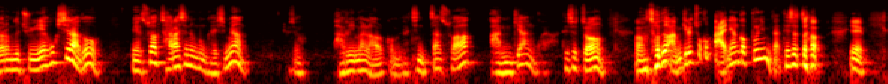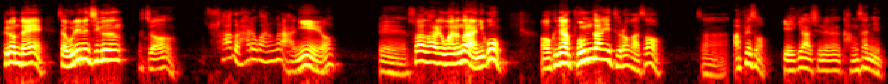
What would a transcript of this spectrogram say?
여러분들 주위에 혹시라도 예, 수학 잘하시는 분 계시면 그죠? 바로 이 말 나올 겁니다. 진짜 수학 암기하는 거야. 되셨죠? 어, 저도 암기를 조금 많이 한 것뿐입니다. 되셨죠? 예. 그런데 자 우리는 지금 그죠? 수학을 하려고 하는 건 아니에요. 예, 수학을 하려고 하는 건 아니고 어, 그냥 본강이 들어가서 자 앞에서 얘기하시는 강사님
